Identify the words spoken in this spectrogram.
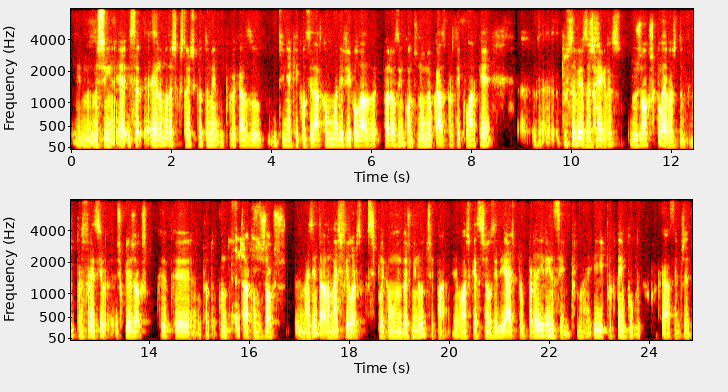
mas sim, é, isso era uma das questões que eu também, por acaso, tinha aqui considerado como uma dificuldade para os encontros. No meu caso particular, que é tu sabes as regras dos jogos que levas, de, de preferência escolher jogos que, que pronto, quando se tratam de jogos mais entrada, mais fillers, que se explicam em dois minutos, epá, eu acho que esses são os ideais para, para irem sempre, não é? E porque tem público, porque há sempre gente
